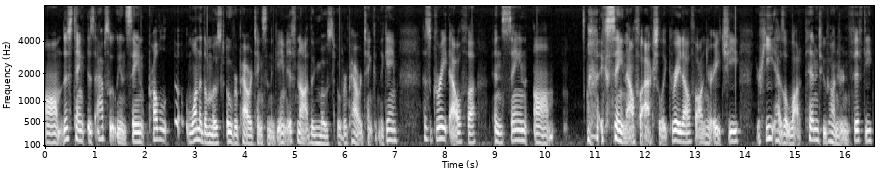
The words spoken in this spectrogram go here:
um, this tank is absolutely insane. Probably one of the most overpowered tanks in the game, if not the most overpowered tank in the game. Has great alpha, insane, um, insane alpha actually. Great alpha on your HE. Your heat has a lot of pin, 250.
